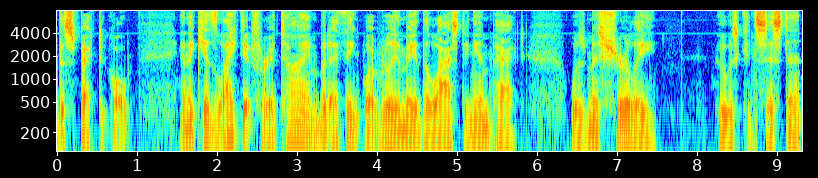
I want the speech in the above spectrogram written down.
the spectacle. And the kids liked it for a time, but I think what really made the lasting impact was Miss Shirley, who was consistent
